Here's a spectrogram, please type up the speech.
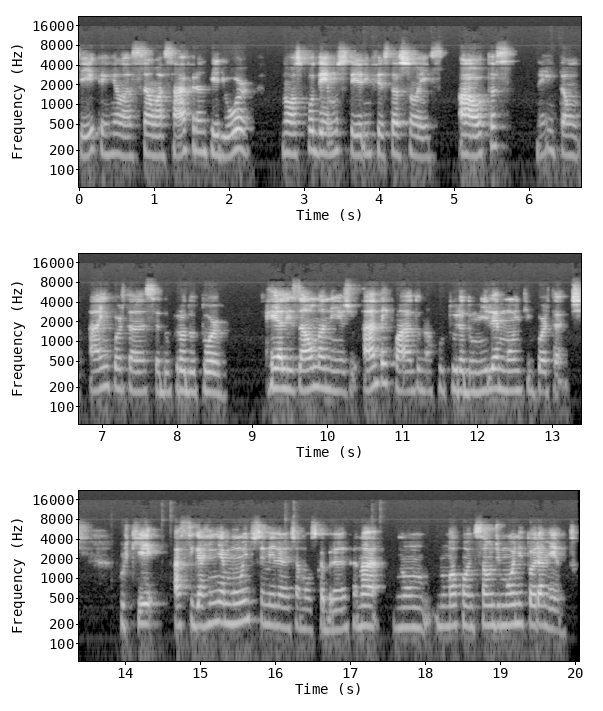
seca em relação à safra anterior, nós podemos ter infestações altas, né? então a importância do produtor realizar um manejo adequado na cultura do milho é muito importante, porque a cigarrinha é muito semelhante à mosca branca na, num, numa condição de monitoramento.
